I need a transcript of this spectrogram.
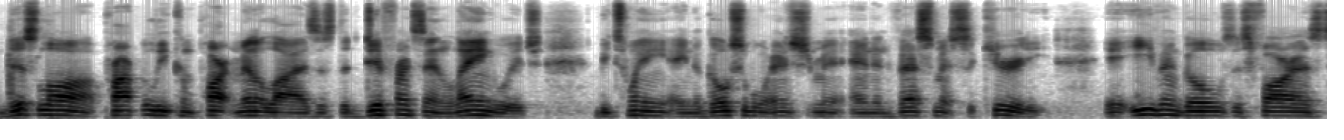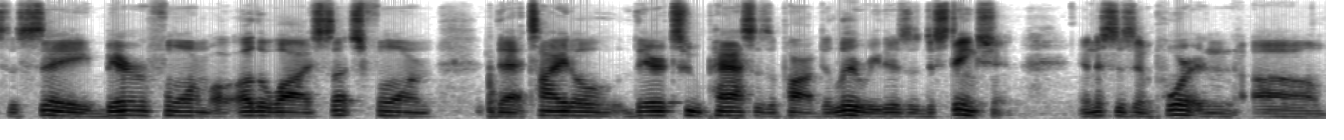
This law properly compartmentalizes the difference in language between a negotiable instrument and investment security. It even goes as far as to say bearer form or otherwise such form that title thereto passes upon delivery. There's a distinction. And this is important um,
